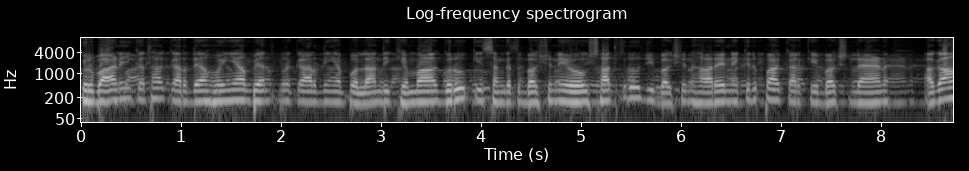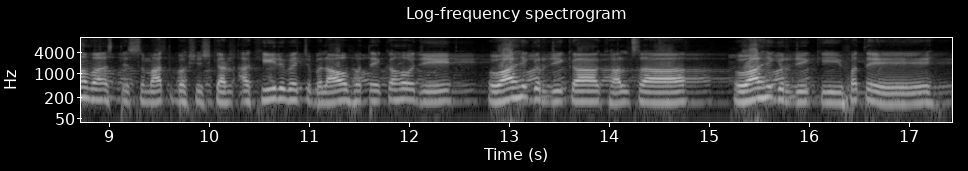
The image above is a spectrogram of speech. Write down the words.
ਗੁਰਬਾਣੀ ਕਥਾ ਕਰਦਿਆਂ ਹੋਈਆਂ ਬੇਅੰਤ ਪ੍ਰਕਾਰ ਦੀਆਂ ਭੁੱਲਾਂ ਦੀ ਖਿਮਾ ਗੁਰੂ ਕੀ ਸੰਗਤ ਬਖਸ਼ਣ ਯੋਗ, ਸਤਿਗੁਰੂ ਜੀ ਬਖਸ਼ਣ ਹਾਰੇ ਨੇ, ਕਿਰਪਾ ਕਰਕੇ ਬਖਸ਼ ਲੈਣ, ਅਗਾਹ ਵਾਸਤੇ ਸਮਤ ਬਖਸ਼ਿਸ਼ ਕਰਨ, ਅਖੀਰ ਵਿੱਚ ਬੁਲਾਓ ਫਤਿਹ ਕਹੋ ਜੀ। ਵਾਹਿਗੁਰੂ ਜੀ ਕਾ ਖਾਲਸਾ, ਵਾਹਿਗੁਰੂ ਜੀ ਕੀ ਫਤਿਹ।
